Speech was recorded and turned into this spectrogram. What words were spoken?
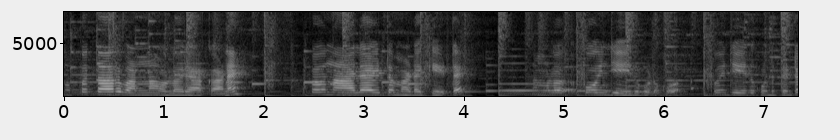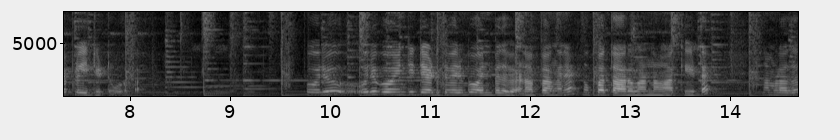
മുപ്പത്താറ് വണ്ണം ഉള്ള ഒരാൾക്കാണേ. അപ്പോൾ നാലായിട്ട് മടക്കിയിട്ട് നമ്മൾ പോയിന്റ് ചെയ്ത് കൊടുക്കുക. പോയിന്റ് ചെയ്ത് കൊടുത്തിട്ട് പ്ലേറ്റ് ഇട്ട് കൊടുക്കാം. അപ്പോൾ ഒരു ഒരു പോയിന്റിന്റെ അടുത്ത് വരുമ്പോൾ ഒൻപത് വേണം. അപ്പോൾ അങ്ങനെ മുപ്പത്താറ് വണ്ണം ആക്കിയിട്ട് നമ്മളത്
